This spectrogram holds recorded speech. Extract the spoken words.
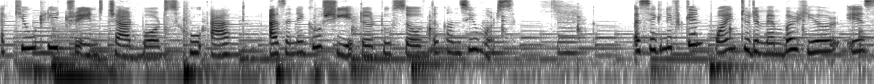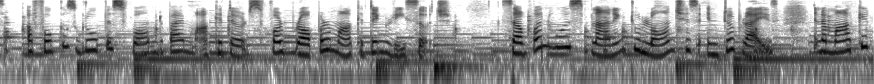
acutely trained chatbots who act as a negotiator to serve the consumers. A significant point to remember here is a focus group is formed by marketers for proper marketing research. Someone who is planning to launch his enterprise in a market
